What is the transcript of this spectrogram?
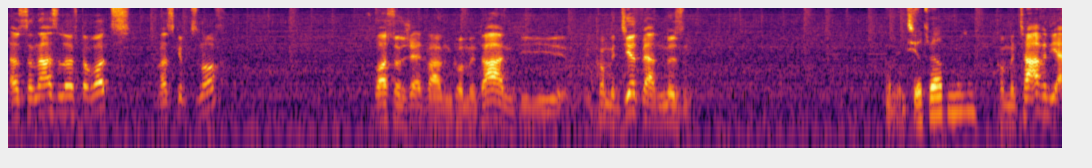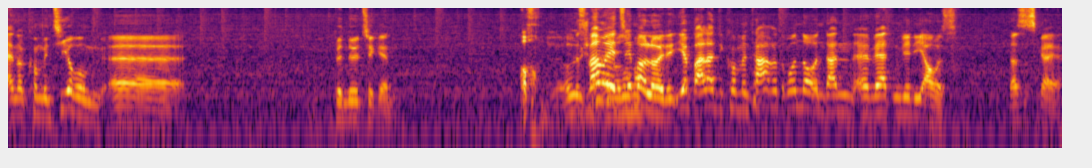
aus der Nase läuft der Rotz. Was gibt's noch? Du hast doch nicht etwa in Kommentaren, die kommentiert werden müssen. Kommentiert werden müssen? Kommentare, die einer Kommentierung äh, benötigen. Ja, Das machen wir jetzt immer, Leute. Ihr ballert die Kommentare drunter und dann äh, werten wir die aus. Das ist geil.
